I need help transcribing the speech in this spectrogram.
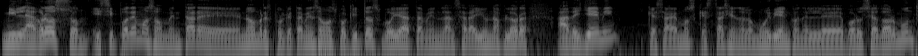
milagroso. Y si podemos aumentar eh, nombres, porque también somos poquitos, voy a también lanzar ahí una flor a De Jemi, que sabemos que está haciéndolo muy bien con el eh, Borussia Dortmund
